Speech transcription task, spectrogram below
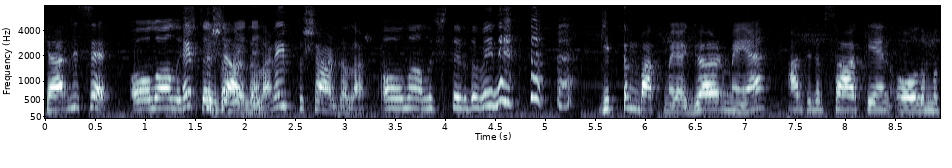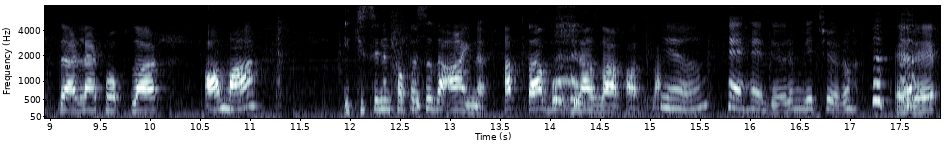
Kendisi. Oğlu Hep alıştırdı beni. dışarıdalar, hep dışarıdalar. Oğlu alıştırdı beni. Gittim bakmaya, görmeye. Ha dedim sakin, oğlumu derler toplar. Ama ikisinin kafası da aynı. Hatta bu biraz daha fazla. ya, he he diyorum, geçiyorum. Evet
